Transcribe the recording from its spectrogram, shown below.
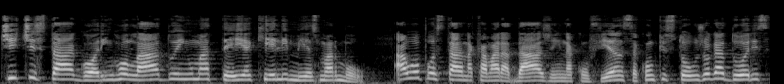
Tite está agora enrolado em uma teia que ele mesmo armou. Ao apostar na camaradagem e na confiança, conquistou os jogadores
